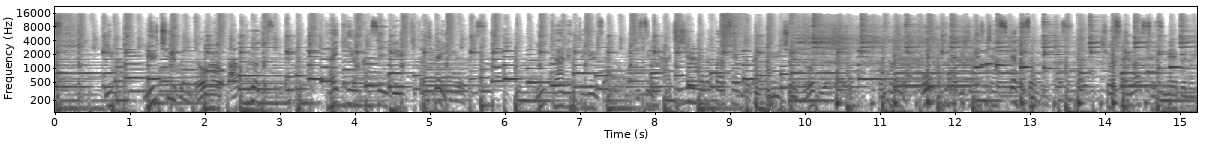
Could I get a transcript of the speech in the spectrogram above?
です。今 YouTube に動画をアップロードする大金を稼いでいる人たちがいるようです。インターネットユーザーの実に87%が YouTube を利用してここには大きなビジネスチャンスが潜んでいます。詳細は説明文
